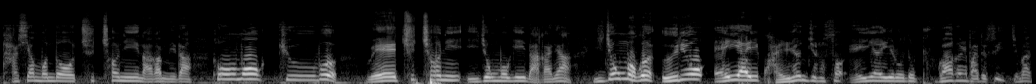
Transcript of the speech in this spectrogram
다시 한 번 더 추천이 나갑니다. 토목큐브 왜 추천이 이 종목이 나가냐? 이 종목은 의료 AI 관련주로서 AI로도 부각을 받을 수 있지만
